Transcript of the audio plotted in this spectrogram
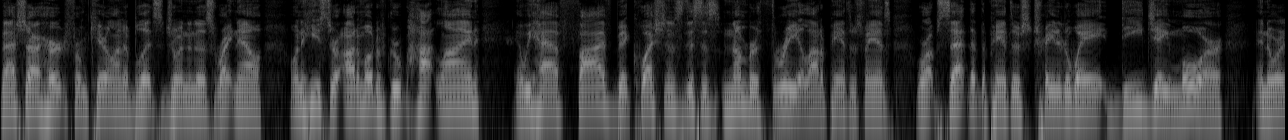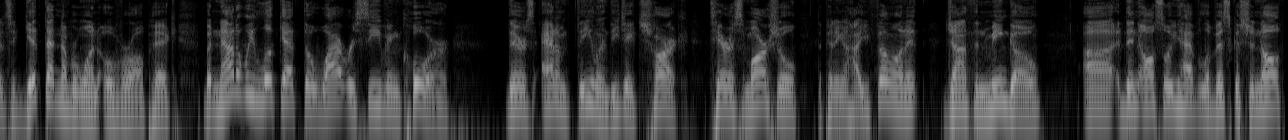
Vashti Hurt from Carolina Blitz joining us right now on the Heister Automotive Group hotline. And we have five big questions. This is number three. A lot of Panthers fans were upset that the Panthers traded away DJ Moore in order to get that number one overall pick. But now that we look at the wide receiving corps, there's Adam Thielen, DJ Chark, Terrace Marshall, depending on how you feel on it, Jonathan Mingo. Uh, then also you have Laviska Shenault,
